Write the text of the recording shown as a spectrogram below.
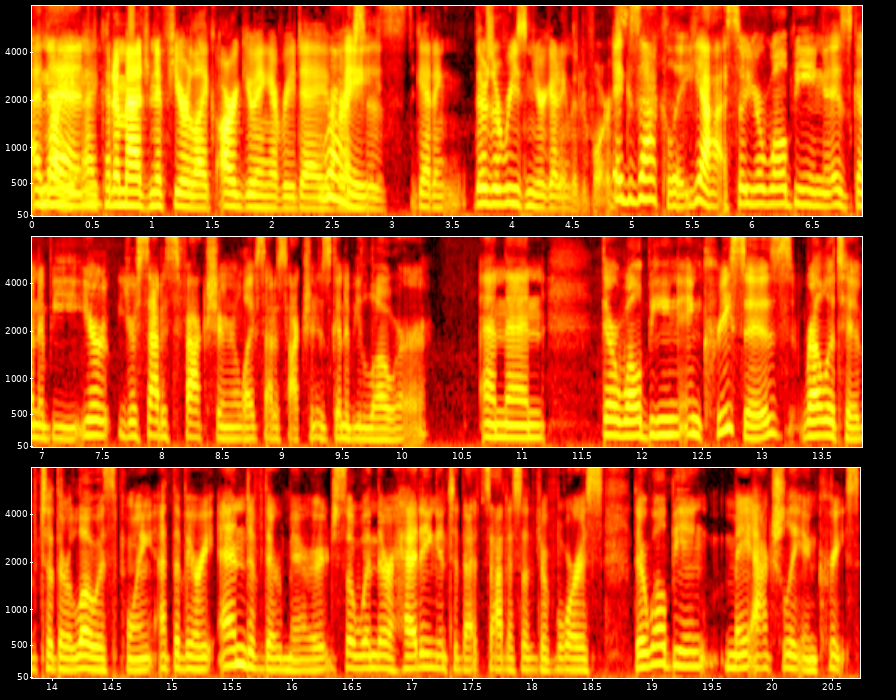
And right. then I could imagine if you're like arguing every day Right. versus getting there's a reason you're getting the divorce. Exactly. Yeah. So your well-being is going to be your your satisfaction, your life satisfaction is going to be lower. And then their well-being increases relative to their lowest point at the very end of their marriage. So when they're heading into that status of divorce, their well-being may actually increase.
